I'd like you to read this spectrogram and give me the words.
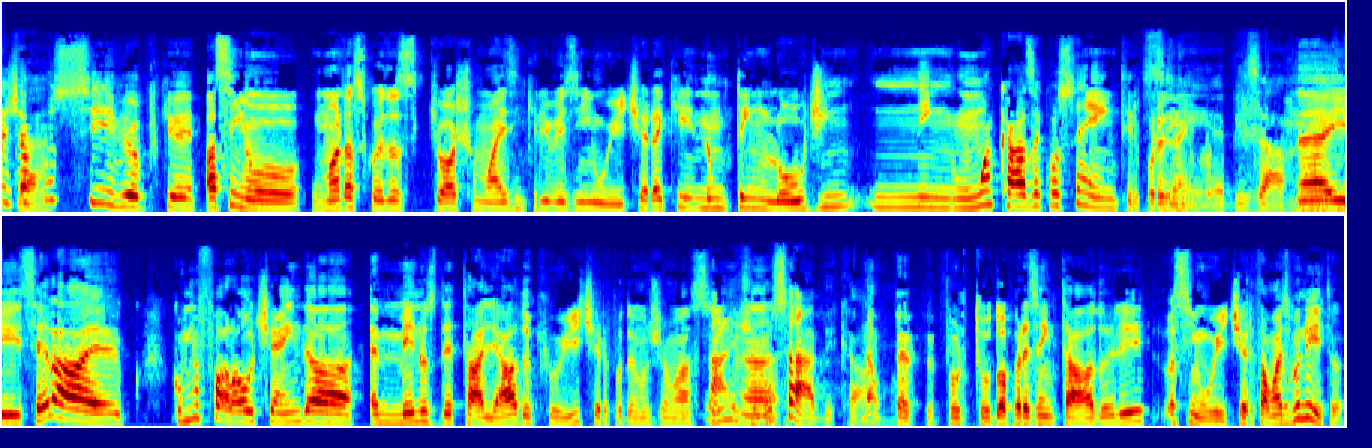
seja tá. possível, porque, assim, o, uma das coisas que eu acho mais incríveis em Witcher é que não tem loading em nenhuma casa que você entre, por Sim, exemplo. é bizarro. Né? E sei lá, é- como o Fallout ainda é menos detalhado que o Witcher, podemos chamar assim, Não, a gente né? não sabe, calma. Não, é, por tudo apresentado, ele. Assim, o Witcher tá mais bonito.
